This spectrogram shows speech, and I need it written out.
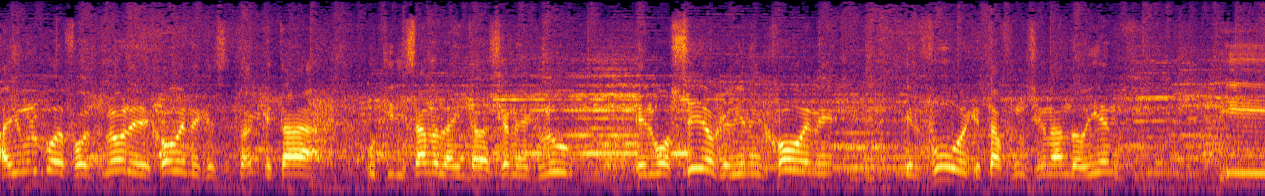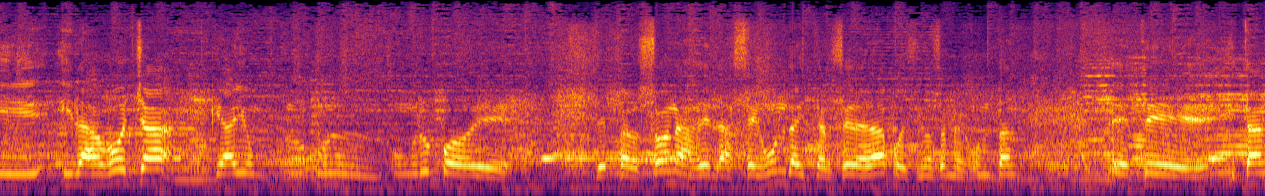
hay un grupo de folclore de jóvenes que, se está, utilizando las instalaciones del club, el voceo que vienen jóvenes, el fútbol que está funcionando bien y, las bochas, que hay un, grupo de, personas de la segunda y tercera edad, porque si no se me juntan, este, y están,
